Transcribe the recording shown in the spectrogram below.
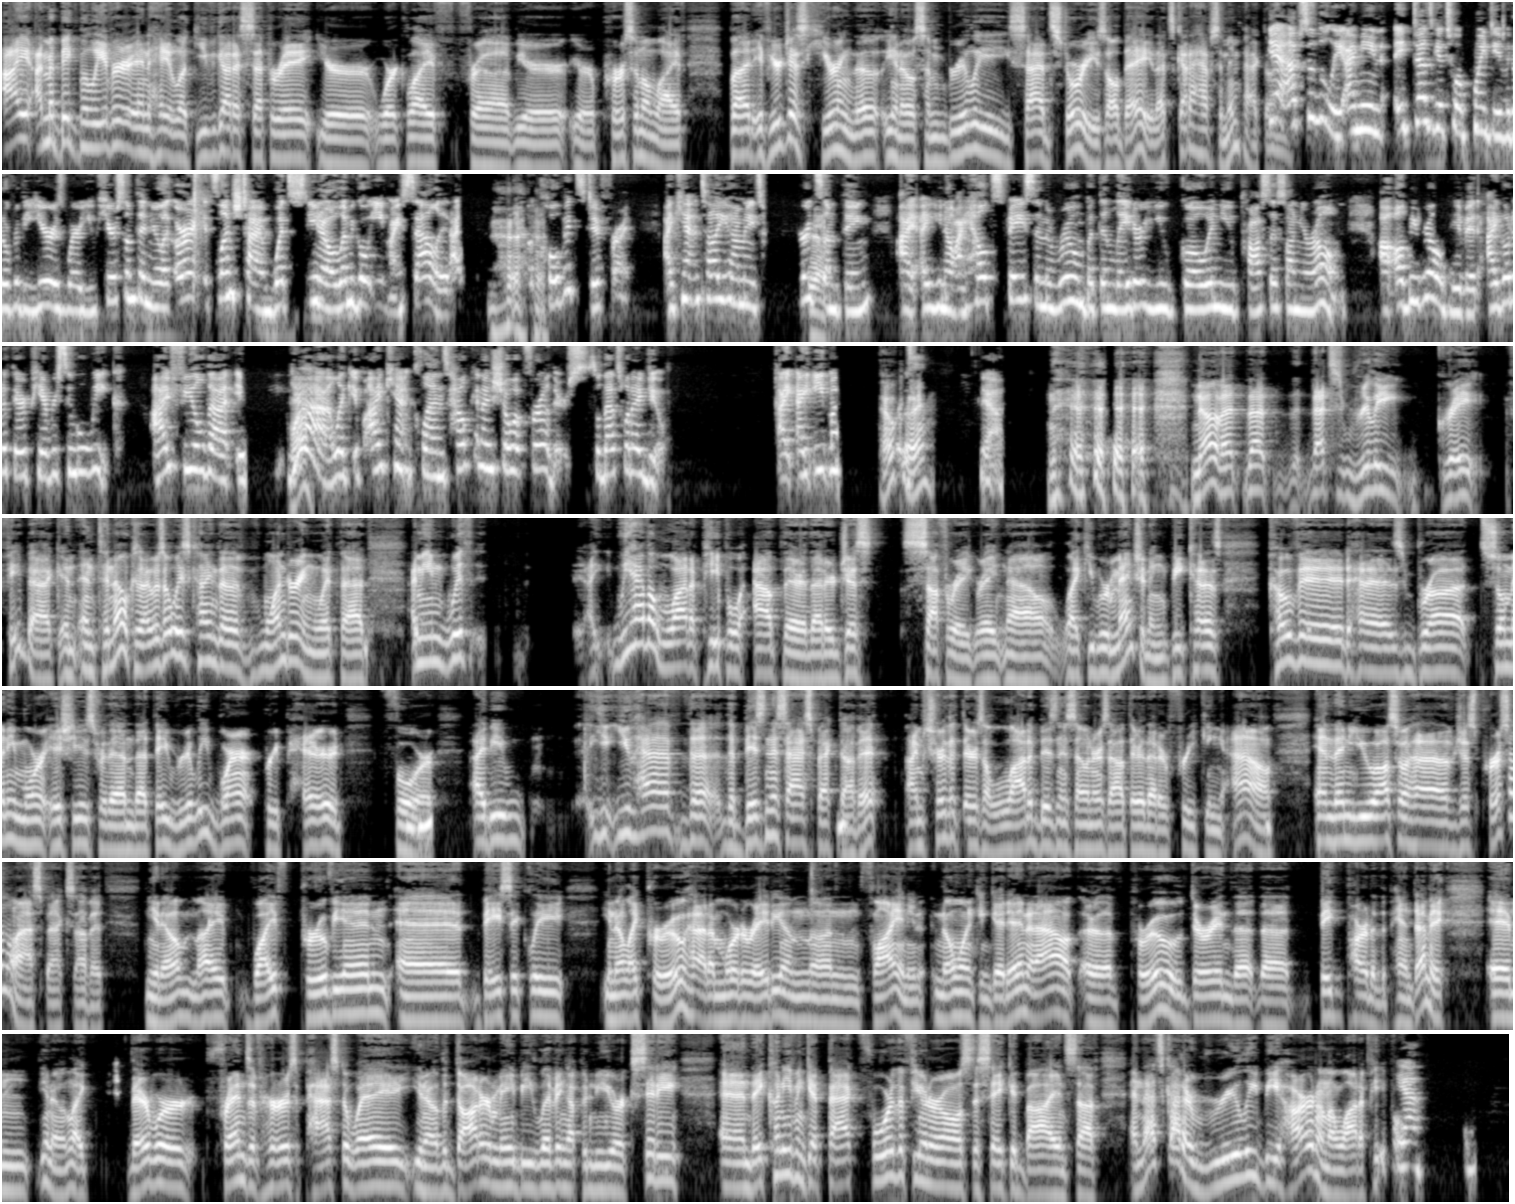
I, I'm a big believer in, hey, look, you've got to separate your work life from your your personal life. But if you're just hearing the, you know, some really sad stories all day, that's got to have some impact on Yeah, you. absolutely. I mean, it does get to a point, David, over the years where you hear something, you're like, all right, it's lunchtime. What's, you know, let me go eat my salad. I, COVID's different. I can't tell you how many times I heard yeah. something. I, I, you know, I held space in the room, but then later you go and you process on your own. Uh, I'll be real, David. I go to therapy every single week. I feel that if, wow. yeah, like if I can't cleanse, how can I show up for others? So that's what I do. I, I eat my. Okay. Yeah. no, that that that's really great feedback, and and to know because I was always kind of wondering with that. I mean, with I, we have a lot of people out there that are just suffering right now, like you were mentioning, because COVID has brought so many more issues for them that they really weren't prepared for. Mm-hmm. I mean, you, you have the the business aspect of it. I'm sure that there's a lot of business owners out there that are freaking out. And then you also have just personal aspects of it. You know, my wife, Peruvian, and basically, you know, like Peru had a moratorium on flying. No one can get in and out of Peru during the, the big part of the pandemic. And, you know, like there were friends of hers passed away. You know, the daughter may be living up in New York City and they couldn't even get back for the funerals to say goodbye and stuff. And that's got to really be hard on a lot of people. Yeah.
